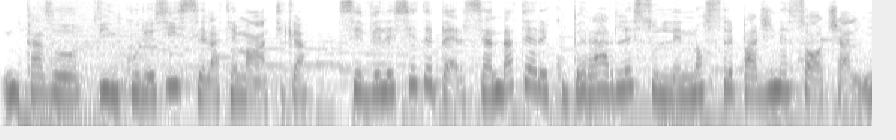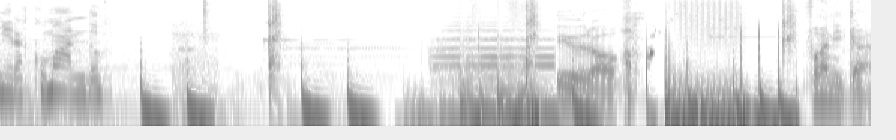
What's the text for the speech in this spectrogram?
in caso vi incuriosisse la tematica. Se ve le siete perse andate a recuperarle sulle nostre pagine social, mi raccomando. Euro Fonica.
